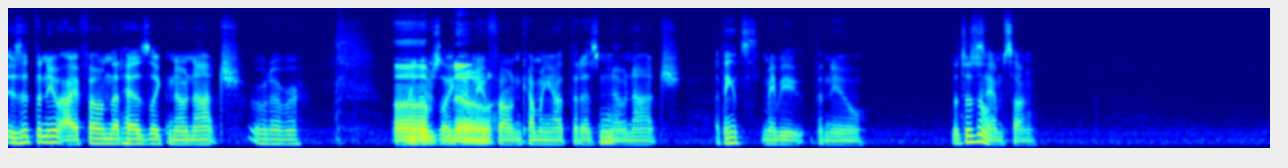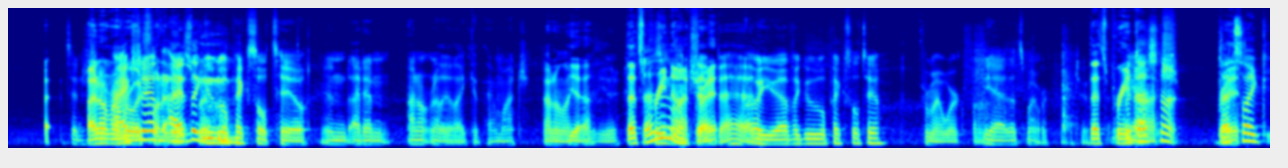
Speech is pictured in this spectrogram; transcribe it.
Is it the new iPhone that has like no notch or whatever? or Um, there's like no. a new phone coming out that has no notch. I think it's maybe the new that doesn't Samsung. It's I don't interesting. remember which actually one have, it I have the Google Pixel 2, and I didn't. I don't really like it that much. I don't like Yeah. that either. That's Doesn't pre-notch, look right? bad Oh, you have a Google Pixel 2? for my work phone. Yeah, that's my work phone too. That's pre But that's not that's like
